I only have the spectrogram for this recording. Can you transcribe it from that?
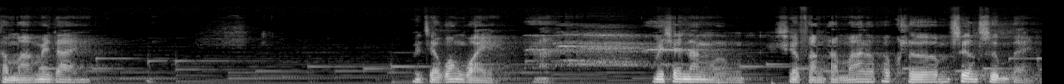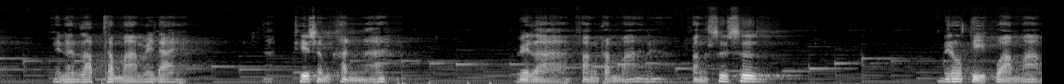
ธรรมะไม่ได้ มันจะว่องไวนะ ไม่ใช่นั่งเชื่อฟังธรรมะแล้วก็เคลิมเสื่องซึมไปเพราะนั้นรับธรรมะไม่ได้ ที่สำคัญนะ เวลาฟังธรรมะนะฟังซื่อๆไม่ต้องตีความมาก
